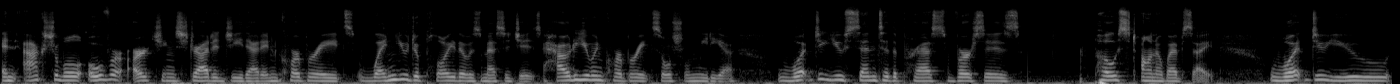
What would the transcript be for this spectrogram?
an actual overarching strategy that incorporates when you deploy those messages, how do you incorporate social media? What do you send to the press versus post on a website? What do you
